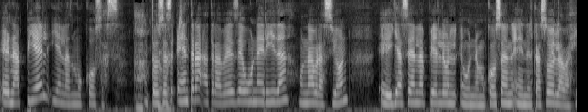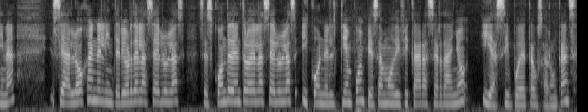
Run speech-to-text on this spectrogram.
en la piel y en las mucosas. Ah, Entonces entra a través de una herida, una abrasión, eh, ya sea en la piel o en, la mucosa, en, el caso de la vagina, se aloja en el interior de las células, se esconde dentro de las células y con el tiempo empieza a modificar, a hacer daño y así puede causar un cáncer.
